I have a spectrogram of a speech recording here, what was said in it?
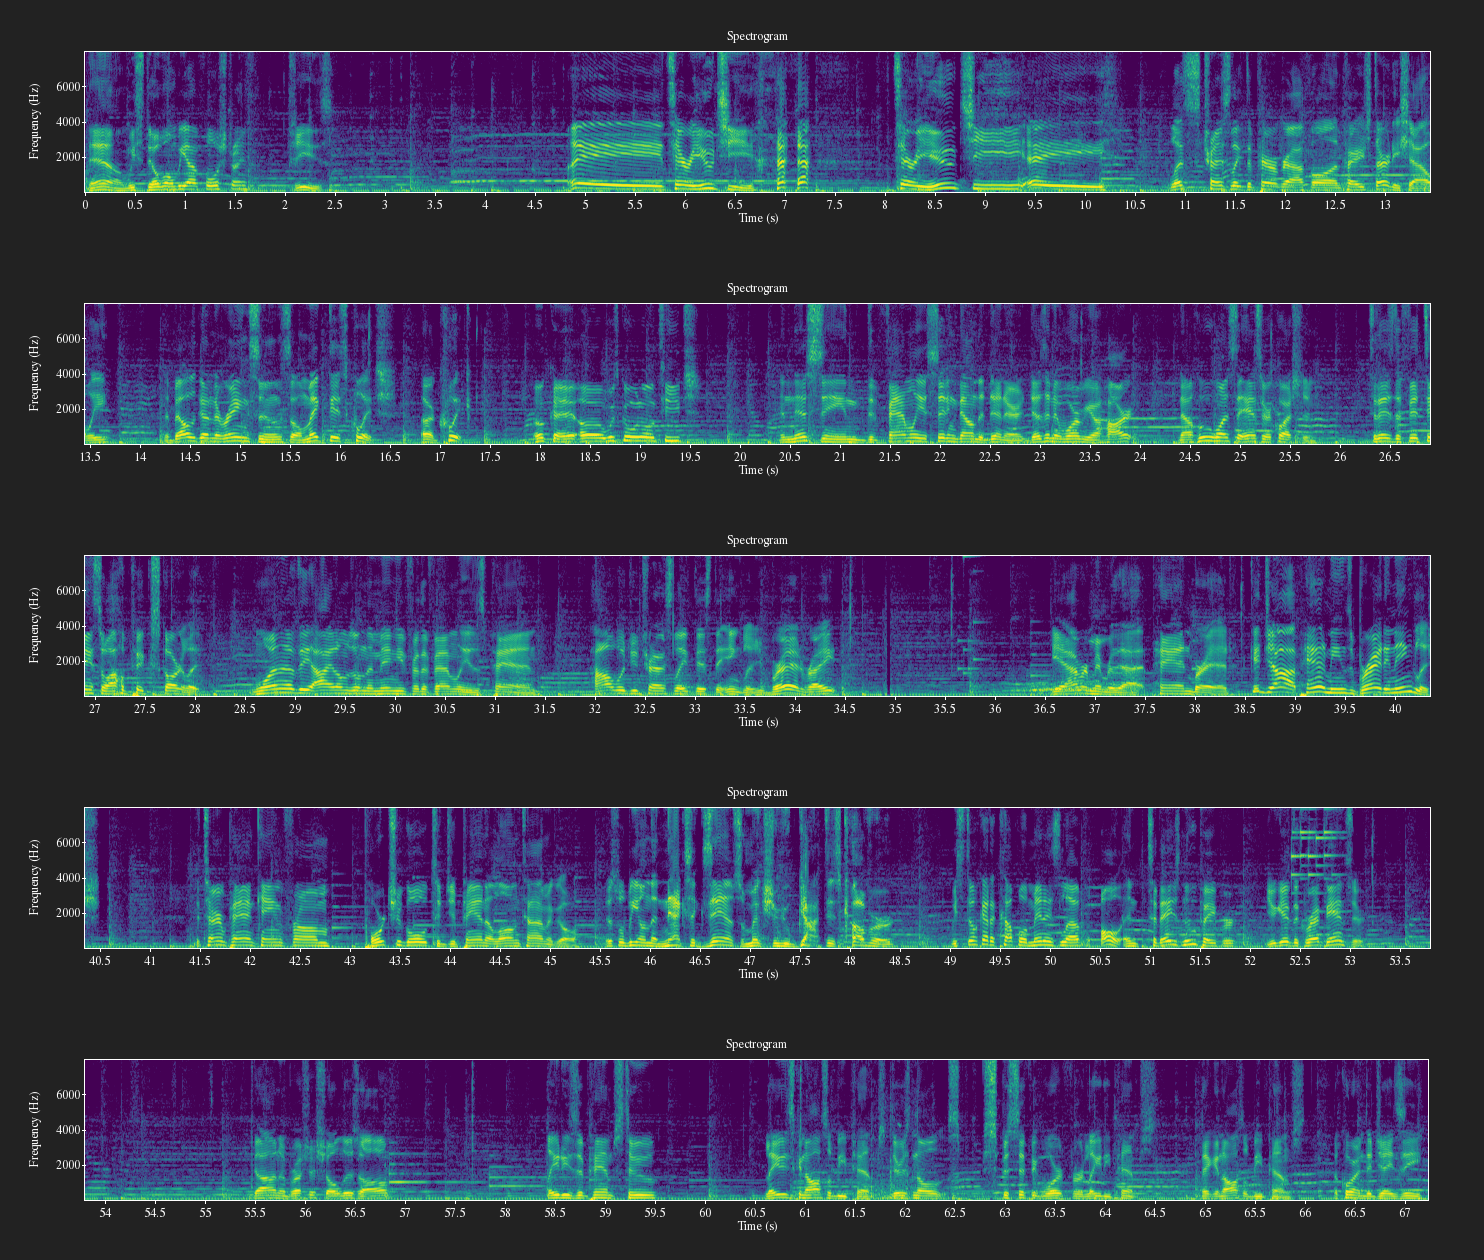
Damn, we still won't be at full strength? Jeez. Hey, Teriuchi. Teriuchi, hey. Let's translate the paragraph on page 30, shall we? The bell's gonna ring soon, so make this quick. Uh, quick. Okay, uh, what's going on, Teach? In this scene, the family is sitting down to dinner. Doesn't it warm your heart? Now, who wants to answer a question? Today's the 15th, so I'll pick Scarlet. One of the items on the menu for the family is pan. How would you translate this to English? Bread, right? Yeah, I remember that. Pan bread. Good job. Pan means bread in English. The term pan came from Portugal to Japan a long time ago. This will be on the next exam, so make sure you got this covered. We still got a couple of minutes left. Oh, in today's new paper, you gave the correct answer. Go on and brush your shoulders off. Ladies are pimps too. Ladies can also be pimps. There's no sp specific word for lady pimps. They can also be pimps, according to Jay-Z.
